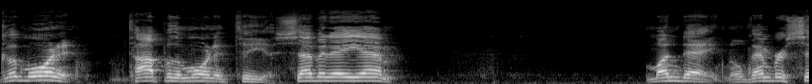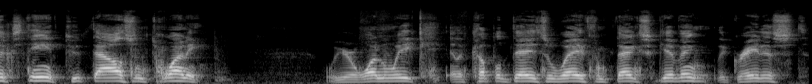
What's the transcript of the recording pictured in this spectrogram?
Good morning. Top of the morning to you. 7 a.m. Monday, November 16th, 2020. We are one week and a couple days away from Thanksgiving, the greatest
